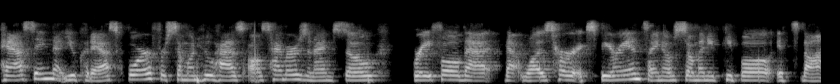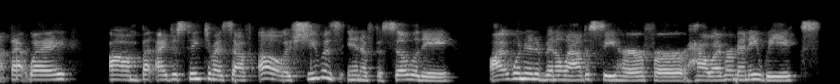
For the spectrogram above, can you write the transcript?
passing that you could ask for for someone who has Alzheimer's. And I'm so grateful that that was her experience. I know so many people, it's not that way. Um, but I just think to myself, oh, if she was in a facility, I wouldn't have been allowed to see her for however many weeks.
